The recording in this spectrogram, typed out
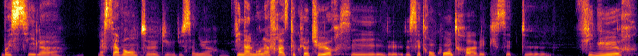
voici la, la servante du, Seigneur. Finalement, la phrase de clôture, c'est de, cette rencontre avec cette figure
